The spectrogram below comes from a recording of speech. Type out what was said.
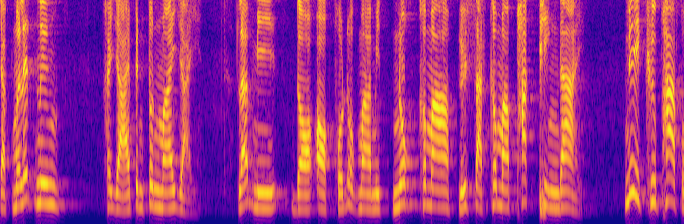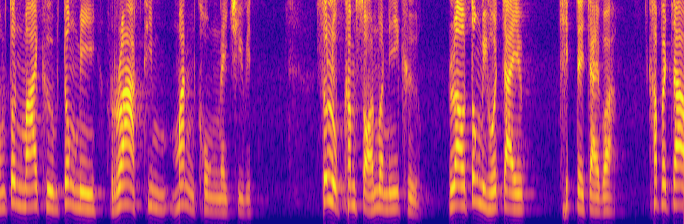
จากเมล็ดหนึ่งขยายเป็นต้นไม้ใหญ่ และมีดอกออกผลออกมามีนกเข้ามา หรือสัตว์เข้ามาพักพิงได้ นี่คือภาพของต้นไม้คือต้องมีรากที่มั่นคงในชีวิต สรุปคำสอนวันนี้คือ เราต้องมีหัวใจคิดในใจว่าข้าพเจ้า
